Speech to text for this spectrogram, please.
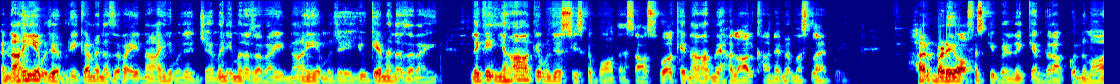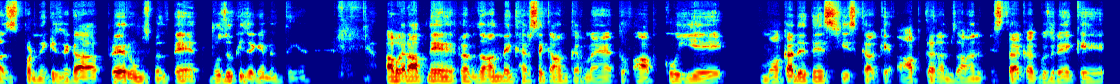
نہ ہی یہ مجھے امریکہ میں نظر آئی، نہ ہی یہ مجھے جرمنی میں نظر آئی، نہ ہی یہ مجھے یو کے میں نظر آئی۔ لیکن یہاں آ کے مجھے اس چیز کا بہت احساس ہوا کہ نہ ہمیں حلال کھانے میں مسئلہ ہے کوئی۔ ہر بڑے آفس کی بلڈنگ کے اندر آپ کو نماز پڑھنے کی جگہ پریئر رومز ملتے ہیں، وضو کی جگہ ملتی ہیں۔ اگر آپ نے رمضان میں گھر سے کام کرنا ہے تو آپ کو یہ موقع دیتے ہیں اس چیز کا کہ آپ کا رمضان اس طرح کا گزرے کہ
